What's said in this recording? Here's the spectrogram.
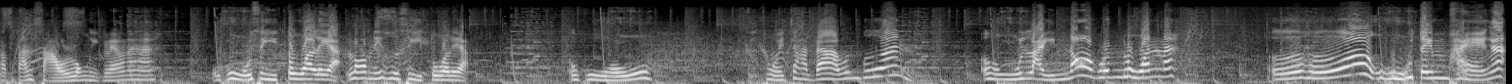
กับตันสาวลงอีกแล้วนะคะโอ้โหสี่ตัวเลยอะรอบนี้คือสี่ตัวเลยอะโอ้โห สวยจัดอะเพื่อนๆโอ้โหไหลนอกล้วนๆนะ เออเฮ้อโอ้โหเต็มแผงอะ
